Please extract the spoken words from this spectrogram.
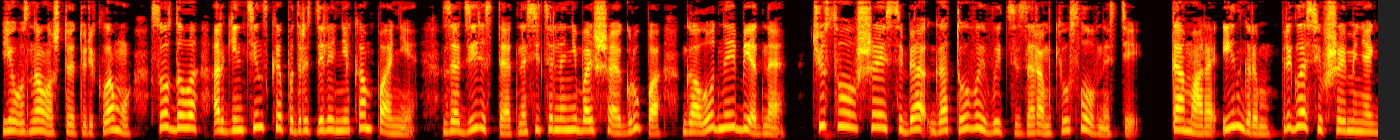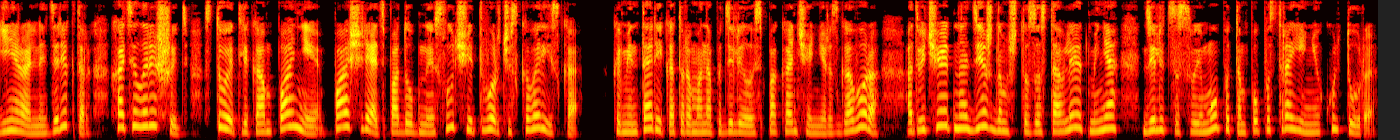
Я узнала, что эту рекламу создало аргентинское подразделение компании, задиристая, относительно небольшая группа, голодная и бедная, чувствовавшая себя готовой выйти за рамки условностей. Тамара Ингрэм, пригласившая меня генеральный директор, хотела решить, стоит ли компании поощрять подобные случаи творческого риска. Комментарий, которым она поделилась по окончании разговора, отвечает надеждам, что заставляют меня делиться своим опытом по построению культуры.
